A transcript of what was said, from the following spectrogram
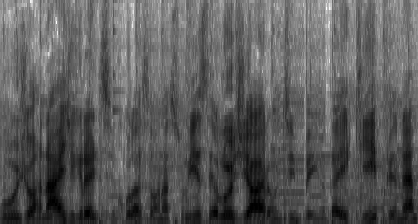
os jornais de grande circulação na Suíça elogiaram o desempenho da equipe, né?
